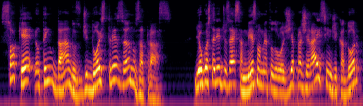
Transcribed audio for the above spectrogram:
Só que eu tenho dados de dois, três anos atrás. E eu gostaria de usar essa mesma metodologia para gerar esse indicador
